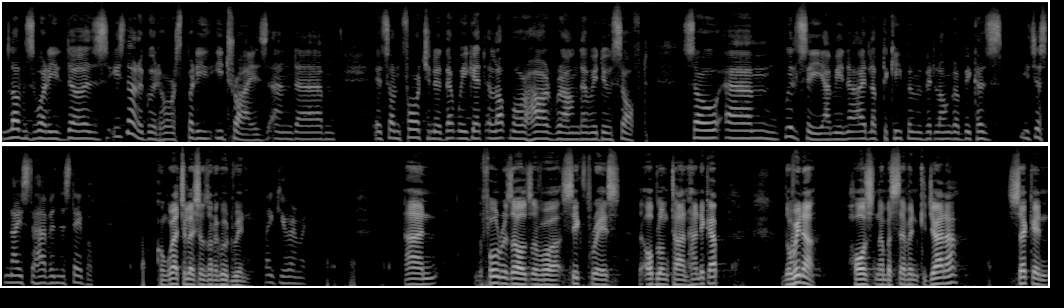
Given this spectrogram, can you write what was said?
loves what he does. He's not a good horse, but he, he tries. And um, it's unfortunate that we get a lot more hard ground than we do soft. So um, we'll see. I mean, I'd love to keep him a bit longer because he's just nice to have in the stable. Congratulations on a good win. Thank you very much. And the full results of our sixth race, the Oblong Tarn Handicap. The winner, horse number seven, Kijana. Second,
